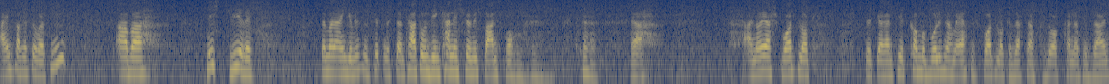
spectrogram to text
Einfach ist sowas nie, aber nicht schwierig, wenn man einen gewissen Fitnessstand hat und den kann ich für mich beanspruchen. ja, ein neuer Sportblock wird garantiert kommen, obwohl ich nach dem ersten Sportblock gesagt habe, so oft kann das nicht sein.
